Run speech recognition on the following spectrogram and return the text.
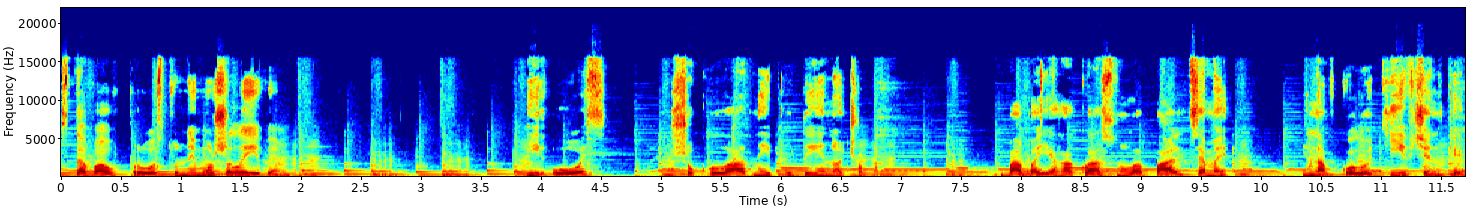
ставав просто неможливим. І ось шоколадний будиночок. Баба Яга класнула пальцями, і навколо дівчинки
